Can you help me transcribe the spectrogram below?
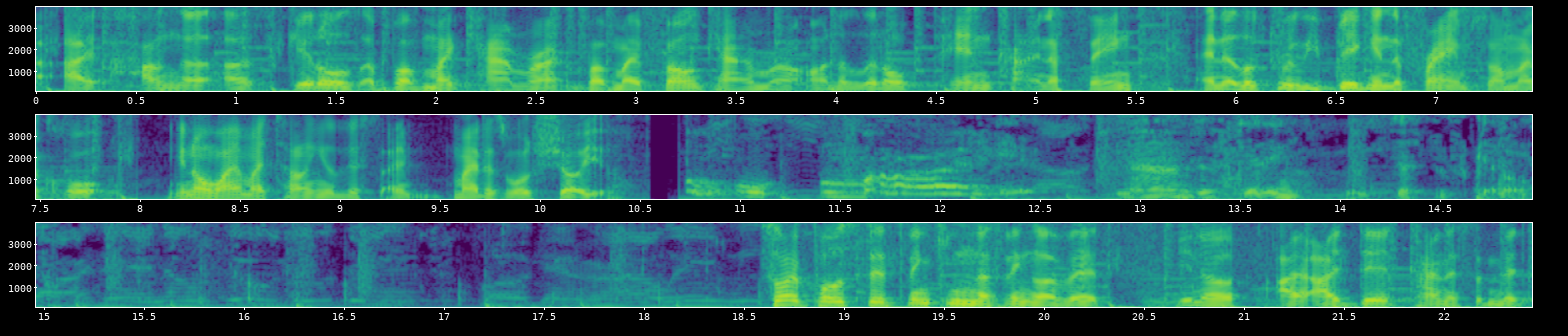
i, I hung a, a skittles above my camera above my phone camera on a little pin kind of thing. And it looked really big in the frame. So i'm like oh you know, why am I telling you this? I might as well show you. Oh my! Nah, I'm just kidding. It's just the Skittles. So I posted thinking nothing of it you know i i did kind of submit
